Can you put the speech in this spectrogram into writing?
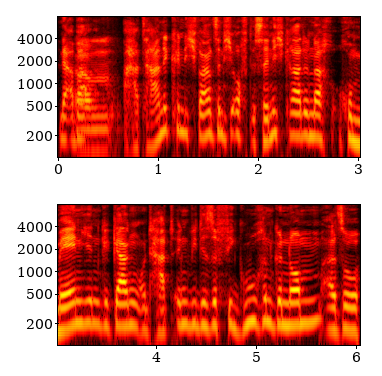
Na, aber ähm, hat Haneke nicht wahnsinnig oft, ist er nicht gerade nach Rumänien gegangen und hat irgendwie diese Figuren genommen? Also,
